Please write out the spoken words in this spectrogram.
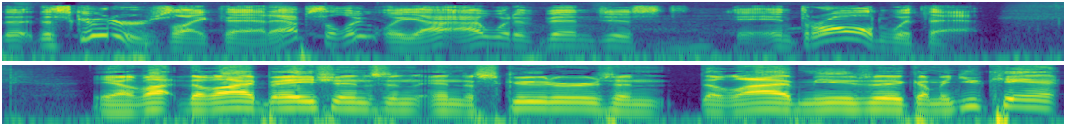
the, the, scooters like that. Absolutely, I, I would have been just enthralled with that. Yeah, li- the libations and, and the scooters and the live music. I mean, you can't.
